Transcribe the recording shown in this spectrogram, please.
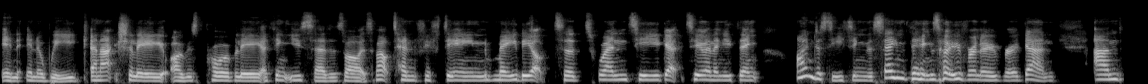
in in a week and actually i was probably i think you said as well it's about 10 15 maybe up to 20 you get to and then you think I'm just eating the same things over and over again. And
